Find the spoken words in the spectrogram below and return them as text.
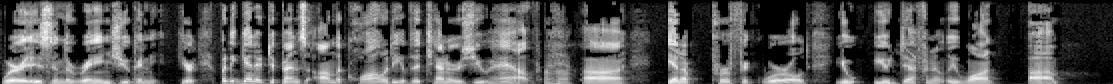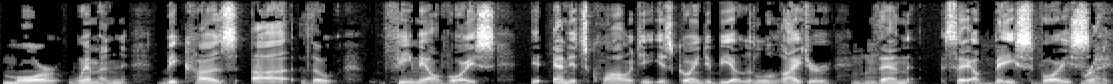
where it is in the range you can hear it. But again, it depends on the quality of the tenors you have. Uh-huh. Uh, in a perfect world, you you definitely want uh, more women because uh, the female voice and its quality is going to be a little lighter mm-hmm. than say a bass voice right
